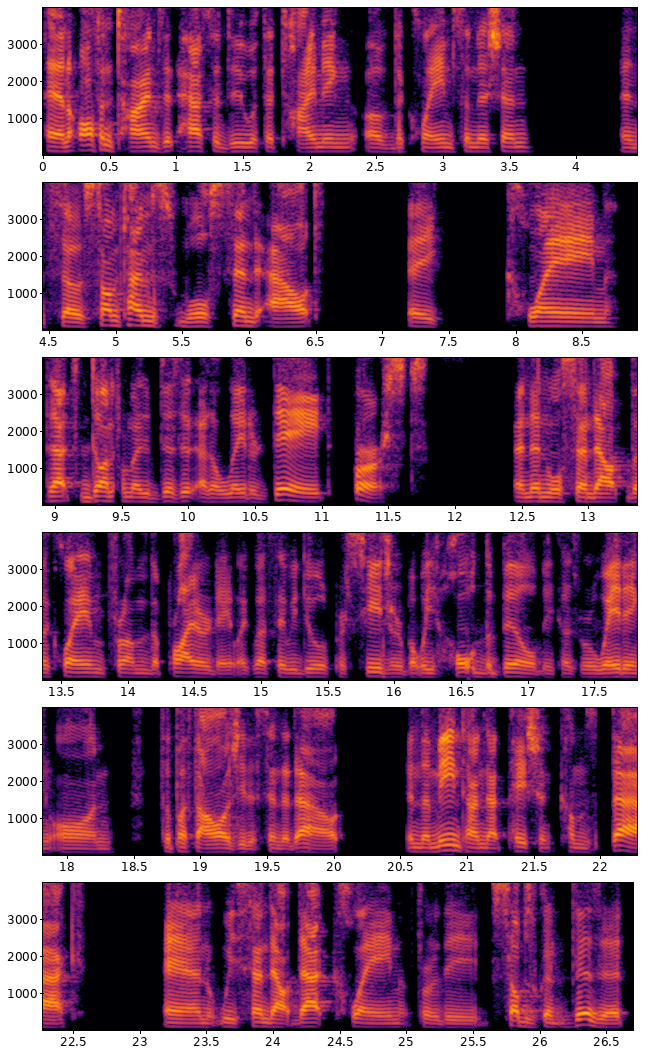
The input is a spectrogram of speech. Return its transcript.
And oftentimes it has to do with the timing of the claim submission. And so sometimes we'll send out a claim that's done from a visit at a later date first. and then we'll send out the claim from the prior date. Like let's say we do a procedure, but we hold the bill because we're waiting on the pathology to send it out. In the meantime, that patient comes back and we send out that claim for the subsequent visit.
